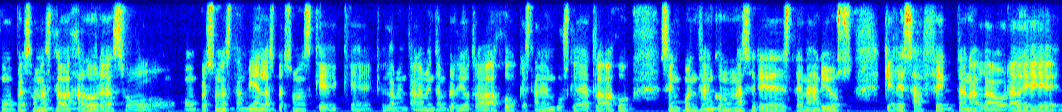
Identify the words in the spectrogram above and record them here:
como personas trabajadoras o como personas también, las personas que, que lamentablemente han perdido trabajo o que están en búsqueda de trabajo, se encuentran con una serie de escenarios que les afectan a la hora de,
